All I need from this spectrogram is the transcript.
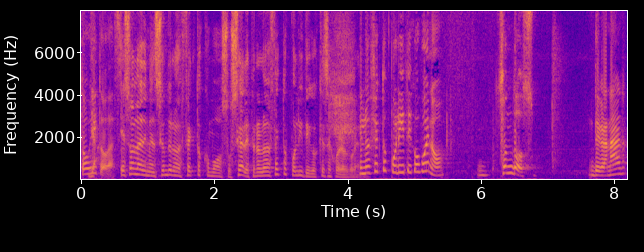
Todos y todas. Eso es la dimensión de los efectos como sociales, pero los efectos políticos, ¿qué se juega el gobierno? En los efectos políticos, bueno, son dos de ganar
